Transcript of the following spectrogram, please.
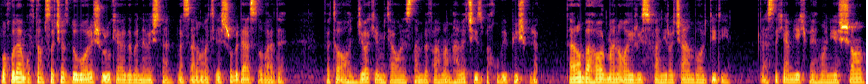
با خودم گفتم ساچز دوباره شروع کرده به نوشتن و سلامتیش را به دست آورده. و تا آنجا که می توانستم بفهمم همه چیز به خوبی پیش می در آن بهار من و آیریس فنی را چند بار دیدیم. دست کم یک مهمانی شام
